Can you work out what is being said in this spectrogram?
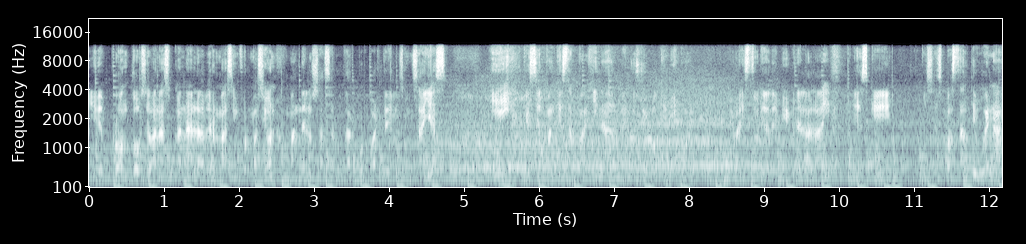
y de pronto se van a su canal a ver más información, mándelos a saludar por parte de los Gonzayas y que sepan que esta página, al menos yo lo que vi con, la historia de Vibre la Life, es que pues es bastante buena.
